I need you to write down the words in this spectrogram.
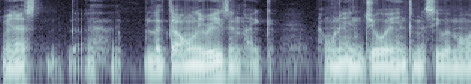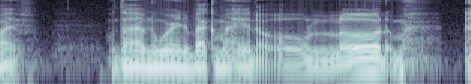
I mean, that's uh, like the only reason. Like, I want to enjoy intimacy with my wife without having to worry in the back of my head, oh, Lord.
